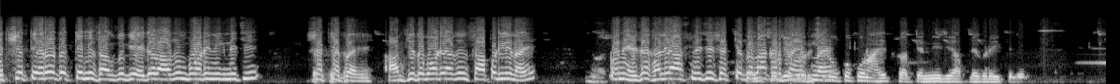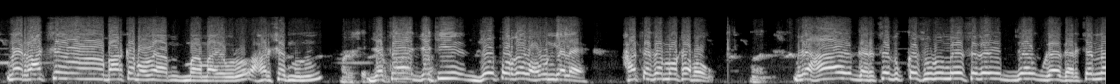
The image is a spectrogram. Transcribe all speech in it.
एकशे तेरा टक्के मी सांगतो की ह्याच्यात अजून बॉडी निघण्याची शक्यता आहे. आमची तर बॉडी अजून सापडली नाही. पण ह्याच्या खाली असण्याची शक्यता ना त्यांचे जे करता येत नाही. लोक कोण आहेत का? त्यांनी जे आपल्याकडे हे केले. नाही राजचा बारका भाऊ आहे माझ्याबरोबर हर्षद म्हणून. हर्षद. ज्याचा ज्याची जो पोरगा वाहून गेलाय हा त्याचा मोठा भाऊ. हा. म्हणजे हा घरचं दुःख सोडून म्हणजे सगळं घरच्यांना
